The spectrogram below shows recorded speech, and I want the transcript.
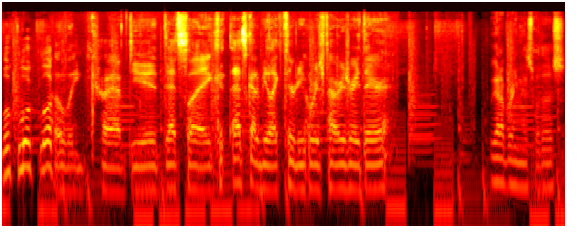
Look, look, look. Holy crap, dude. That's like, that's gotta be like 30 horsepower right there. We gotta bring this with us.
